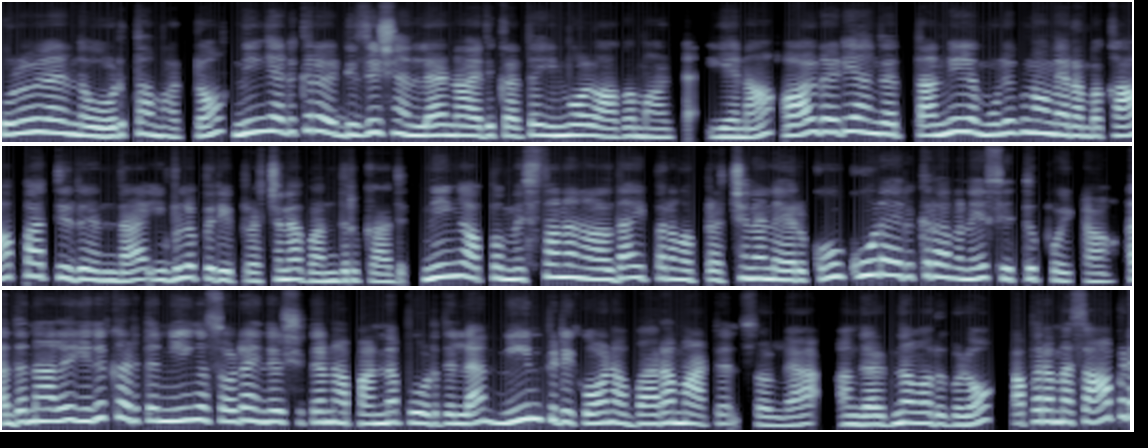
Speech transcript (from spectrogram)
குழுல இருந்த ஒருத்த மட்டும் நீங்க எடுக்கிற டிசிஷன்ல நான் இதுக்கடுத்த இன்வால்வ் ஆக மாட்டேன். ஏன்னா ஆல்ரெடி அங்க தண்ணியில முழுகினவங்க நம்ம காப்பாத்திட்டு இருந்தா இவ்வளவு பெரிய பிரச்சனை வந்திருக்காது. நீங்க அப்ப மிஸ் ஆனனால தான் இப்ப நம்ம பிரச்சனைல இருக்கும். கூட இருக்கிறவனே செத்து போயிட்டான். அதனால இதுக்கு அடுத்து நீங்க சொல்ற இந்த விஷயத்த நான் பண்ண போறது இல்ல மீன் பிடிக்கும் நான் வரமாட்டேன்னு சொல்ல. அங்க இருந்தவர்களும் அப்புறம் நம்ம சாப்பிட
